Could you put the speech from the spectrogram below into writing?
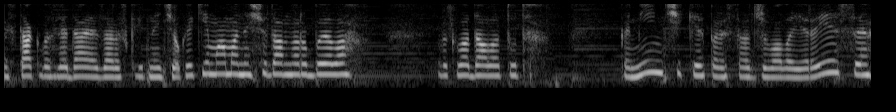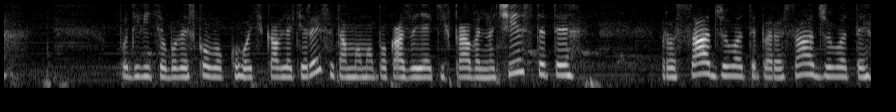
Ось так виглядає зараз квітничок, який мама нещодавно робила. Викладала тут камінчики, пересаджувала іриси. Подивіться, обов'язково кого цікавлять іриси. Там мама показує, як їх правильно чистити, розсаджувати, пересаджувати.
